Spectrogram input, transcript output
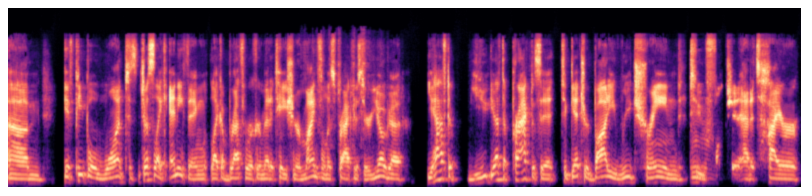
Um, if people want to, just like anything, like a breath work or meditation or mindfulness practice or yoga, you have to you, you have to practice it to get your body retrained to mm. function at its higher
